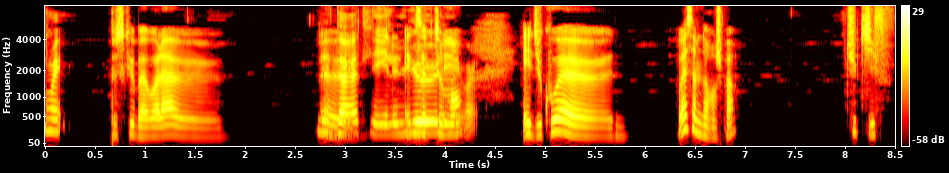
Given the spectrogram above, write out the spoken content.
Ouais. Parce que bah voilà. euh, Les Euh, dates, les, les lieux. exactement. les- ouais. et du coup, ouais, ça me dérange pas. Tu kiffes.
